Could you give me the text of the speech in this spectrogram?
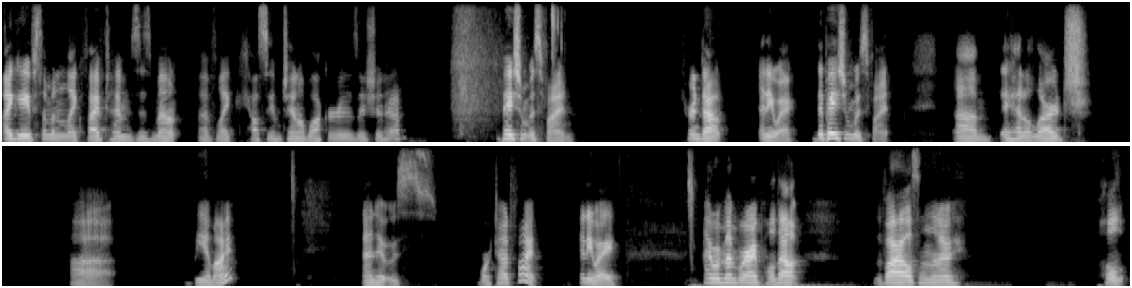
i gave someone like five times as amount of like calcium channel blocker as I should have. The patient was fine. Turned out, anyway, the patient was fine. Um, they had a large uh, BMI, and it was worked out fine. Anyway, I remember I pulled out the vials and then I pulled.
